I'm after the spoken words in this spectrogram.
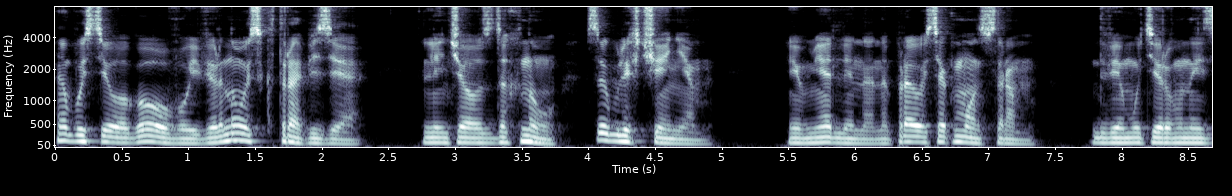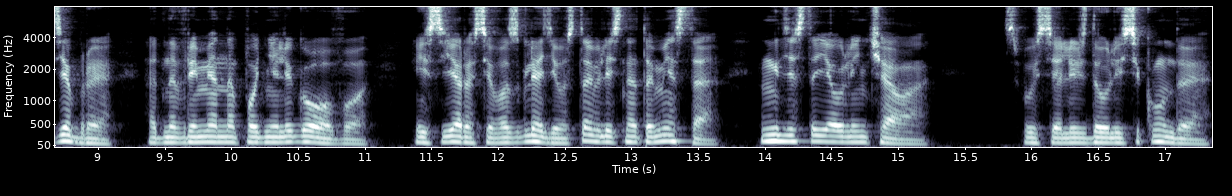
опустила голову и вернулась к трапезе. Линчао вздохнул с облегчением и медленно направился к монстрам. Две мутированные зебры одновременно подняли голову и с яростью во взгляде уставились на то место, где стоял Линчао. Спустя лишь доли секунды,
